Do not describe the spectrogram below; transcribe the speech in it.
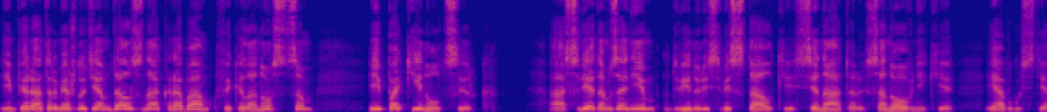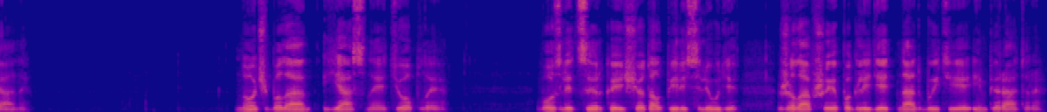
Император, между тем, дал знак рабам-факелоносцам и покинул цирк, а следом за ним двинулись весталки, сенаторы, сановники и августианы. Ночь была ясная, теплая. Возле цирка еще толпились люди, желавшие поглядеть на отбытие императора.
